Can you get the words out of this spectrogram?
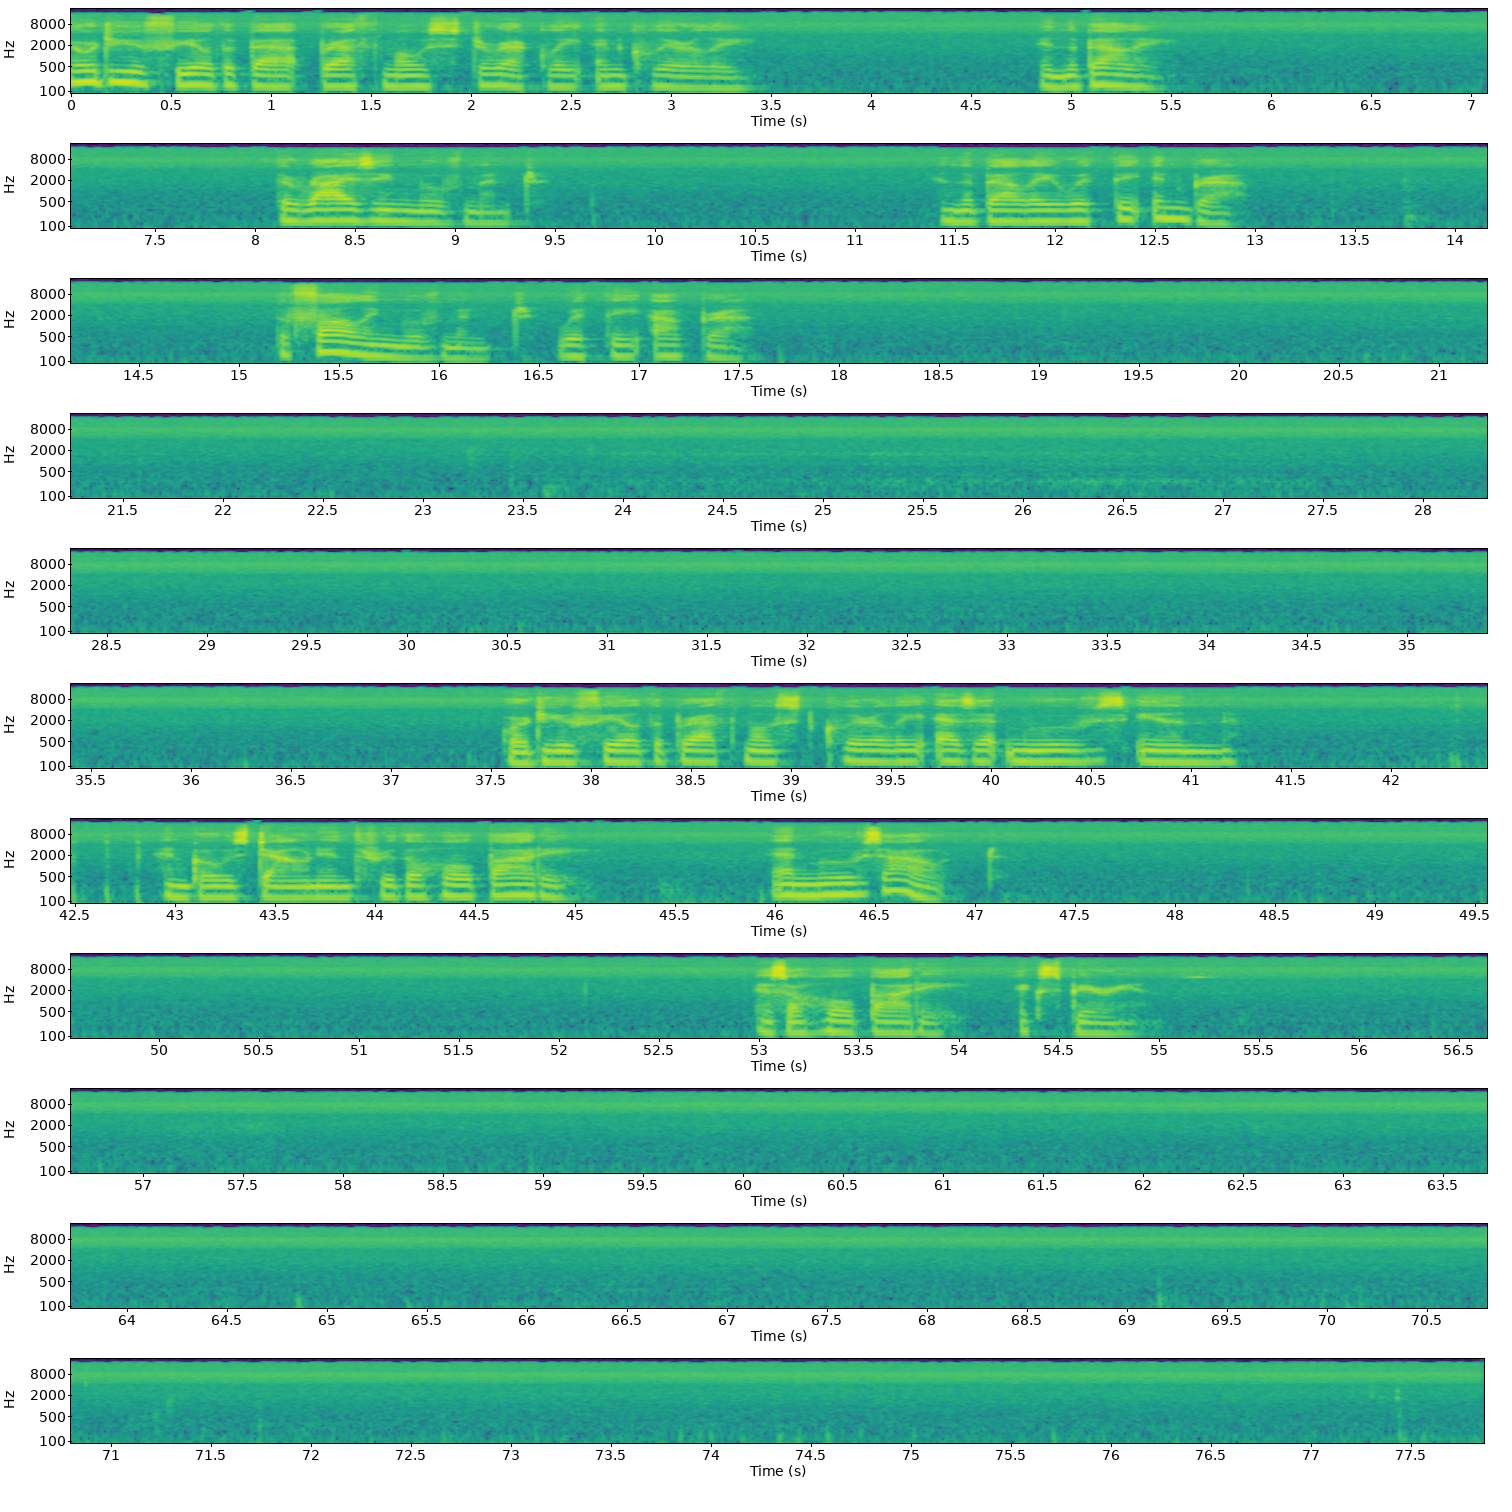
Or do you feel the bat breath most directly and clearly in the belly, the rising movement in the belly with the in-breath, the falling movement with the out-breath. Or do you feel the breath most clearly as it moves in and goes down in through the whole body and moves out? As a whole body experience.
